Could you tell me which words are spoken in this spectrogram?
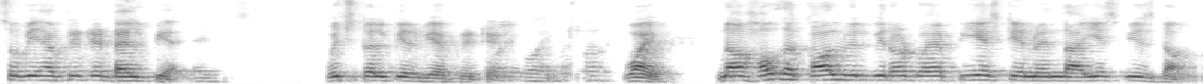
So we have created dial right. Which dial peer we have created? Why? Now how the call will be route via PSTN when the ISP is down?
